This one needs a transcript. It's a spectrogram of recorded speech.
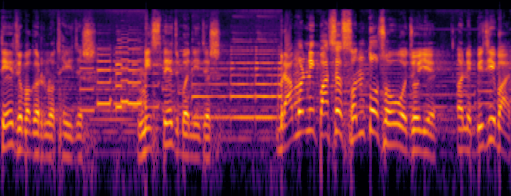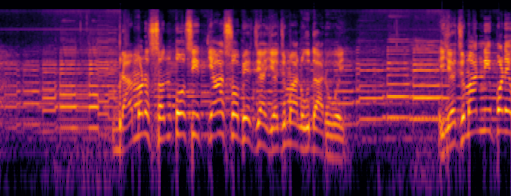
તેજ વગરનો થઈ જશે, નિસ્તેજ બની જશે. બ્રાહ્મણની પાસે સંતોષ હોવો જોઈએ. અને બીજી વાત, બ્રાહ્મણ સંતોષી ત્યાં શોભે જ્યાં યજમાન ઉદાર હોય. યજમાનની પણ એ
